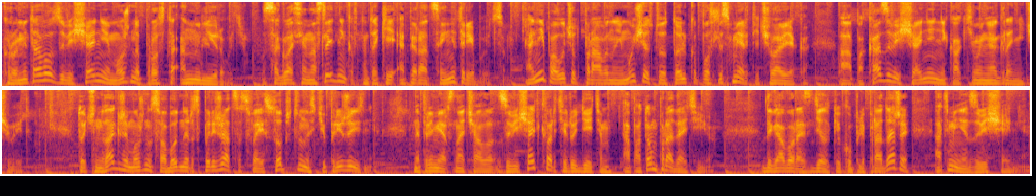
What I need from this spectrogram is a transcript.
Кроме того, завещание можно просто аннулировать. Согласие наследников на такие операции не требуется. Они получат право на имущество только после смерти человека, а пока завещание никак его не ограничивает. Точно так же можно свободно распоряжаться своей собственностью при жизни. Например, сначала завещать квартиру детям, а потом продать ее. Договор о сделке купли-продажи отменят завещание.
